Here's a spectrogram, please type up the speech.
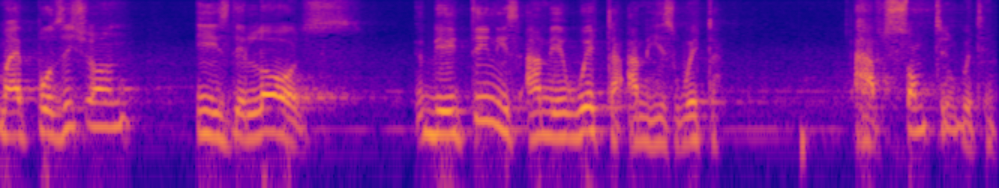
My position is the Lord's. The thing is, I'm a waiter, I'm his waiter. I have something with him.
